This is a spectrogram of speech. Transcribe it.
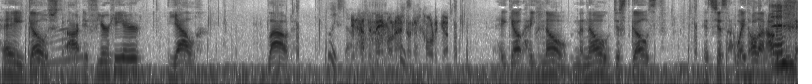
Hey, ghost. Uh, if you're here, yell loud. Please don't. It has a name on it. Don't just call it a ghost. Hey, go. Hey, no, n- no, just ghost. It's just. Wait, hold on. How did you,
